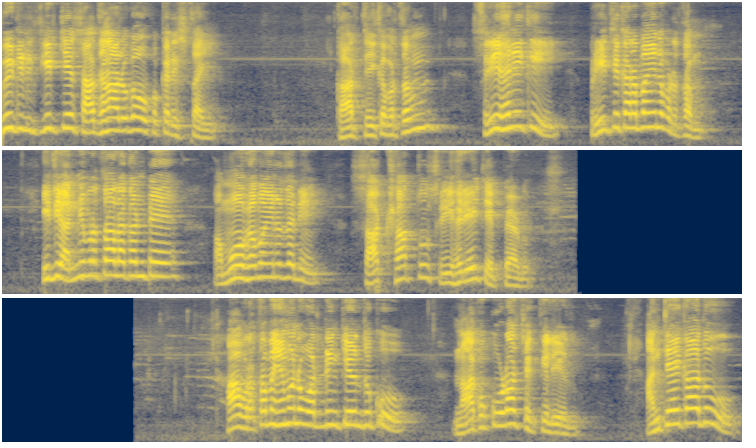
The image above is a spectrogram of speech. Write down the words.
వీటిని తీర్చే సాధనాలుగా ఉపకరిస్తాయి. కార్తీక వ్రతం శ్రీహరికి ప్రీతికరమైన వ్రతం. ఇది అన్ని వ్రతాల కంటే అమోఘమైనదని సాక్షాత్తు శ్రీహరే చెప్పాడు. ఆ వ్రతమహిమను వర్ణించేందుకు నాకు కూడా శక్తి లేదు. అంతేకాదు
